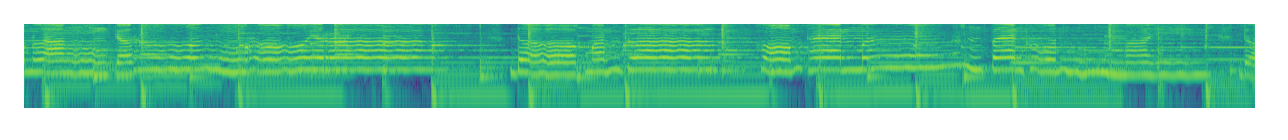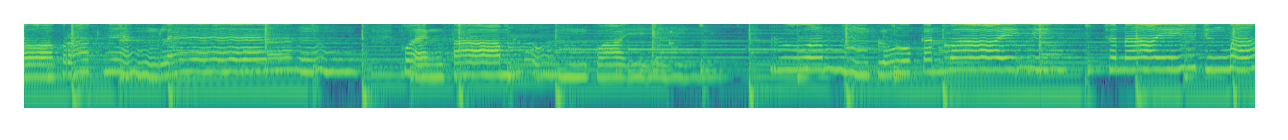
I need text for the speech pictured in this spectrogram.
กำลังจะร่วงโรยรา ดอกมันปลา หอมแทนเหมือนแฟนคนใหม่ ดอกรักแห้งแล้งแกว่งตามลมไกวร่วมปลูกกันไว้ฉะไหนจึงไม่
